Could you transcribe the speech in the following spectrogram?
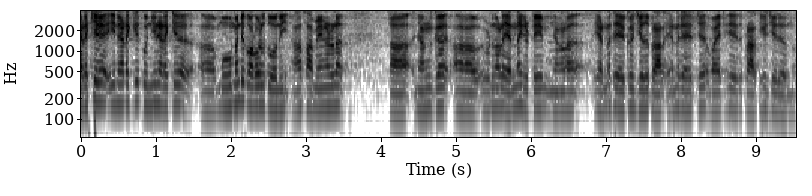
ഇടയ്ക്ക് ഇതിനിടയ്ക്ക് കുഞ്ഞിനിടയ്ക്ക് മൂവ്മെന്റ് കുറവിൽ തോന്നി. ആ സമയങ്ങളിൽ ഞങ്ങൾക്ക് ഇവിടുന്നുള്ള എണ്ണ കിട്ടുകയും ഞങ്ങൾ എണ്ണ തേക്കുകയും ചെയ്ത് എണ്ണ തേച്ച് വയറ്റി ചെയ്ത് പ്രാർത്ഥിക്കുകയും ചെയ്തിരുന്നു.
